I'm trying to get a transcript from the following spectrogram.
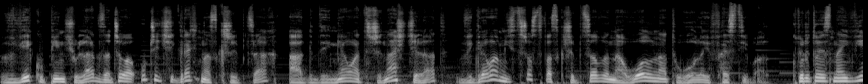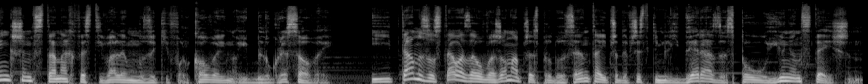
W wieku 5 lat zaczęła uczyć się grać na skrzypcach, a gdy miała 13 lat, wygrała mistrzostwa skrzypcowe na Walnut Valley Festival, który to jest największym w Stanach festiwalem muzyki folkowej, no i bluegrassowej. I tam została zauważona przez producenta i przede wszystkim lidera zespołu Union Station,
